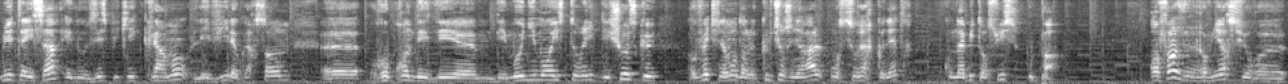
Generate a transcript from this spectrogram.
mieux détailler ça et nous expliquer clairement les villes à quoi elles ressemblent, euh, reprendre des, des, euh, des monuments historiques, des choses que, en fait, finalement, dans la culture générale, on saurait reconnaître qu'on habite en Suisse ou pas. Enfin, je voudrais revenir sur euh,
